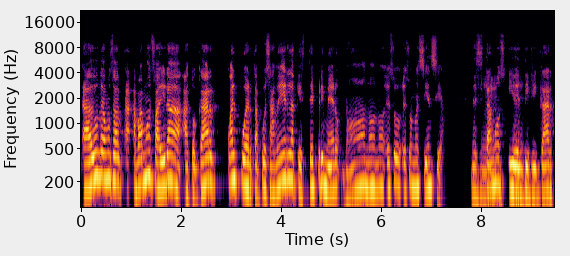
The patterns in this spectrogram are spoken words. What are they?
¿a dónde vamos a, vamos a ir a, tocar? ¿Cuál puerta? Pues a ver la que esté primero. No, no, no, eso, eso no es ciencia. Necesitamos identificar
